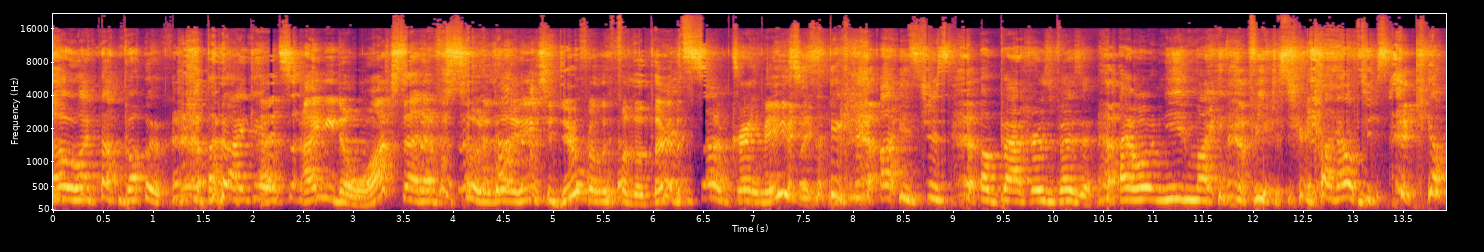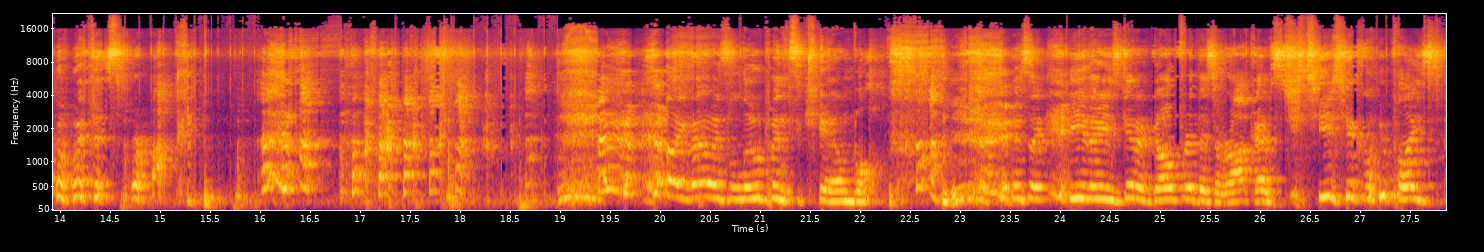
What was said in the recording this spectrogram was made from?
oh, why not both? I can't. That's, I need to watch that episode. Is what I need to do for Lupin the Third. It's so great. amazing. It's like, he's just a backwards peasant. I won't need my future. I'll just kill him with this rock. like that was Lupin's gamble. it's like either he's gonna go for this rock I've strategically placed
